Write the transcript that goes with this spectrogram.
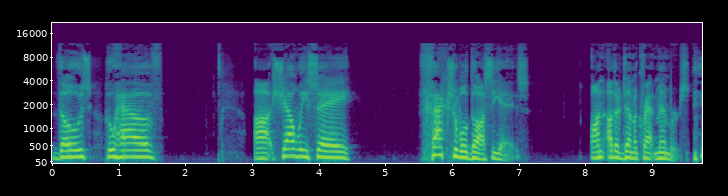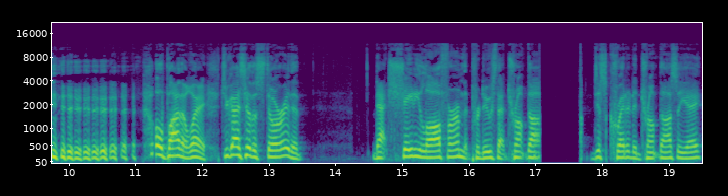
those who have, uh, shall we say, factual dossiers on other Democrat members. oh, by the way, did you guys hear the story that that shady law firm that produced that Trump do- discredited Trump dossier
